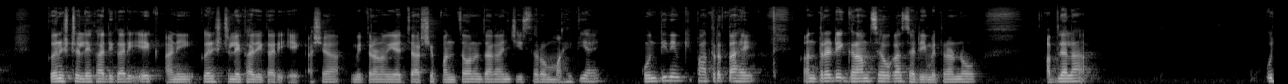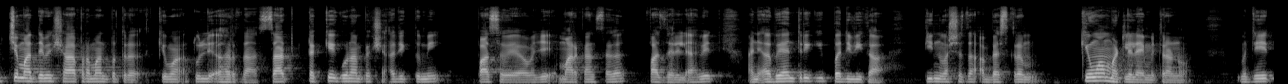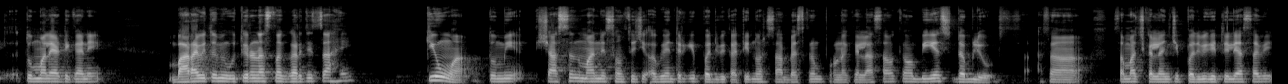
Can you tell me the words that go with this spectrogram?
कनिष्ठ लेखाधिकारी एक आणि कनिष्ठ लेखाधिकारी एक. अशा मित्रांनो या चारशे पंचावन्न जागांची सर्व माहिती आहे. कोणती नेमकी पात्रता आहे? कंत्राटी ग्रामसेवकासाठी मित्रांनो आपल्याला उच्च माध्यमिक शाळा प्रमाणपत्र किंवा तुल्य अर्हता साठ टक्के गुणांपेक्षा अधिक तुम्ही पास म्हणजे मार्कांसह पास झालेले हवेत. आणि अभियांत्रिकी पदविका तीन वर्षाचा अभ्यासक्रम किंवा म्हटलेला आहे मित्रांनो. म्हणजे तुम्हाला या ठिकाणी बारावी तुम्ही उत्तीर्ण असणं गरजेचं आहे. किंवा तुम्ही शासन मान्य संस्थेची अभियांत्रिकी पदविका तीन वर्षाचा अभ्यासक्रम पूर्ण केला असावा किंवा बी एस डब्ल्यू समाज कल्याणची पदवी घेतलेली असावी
